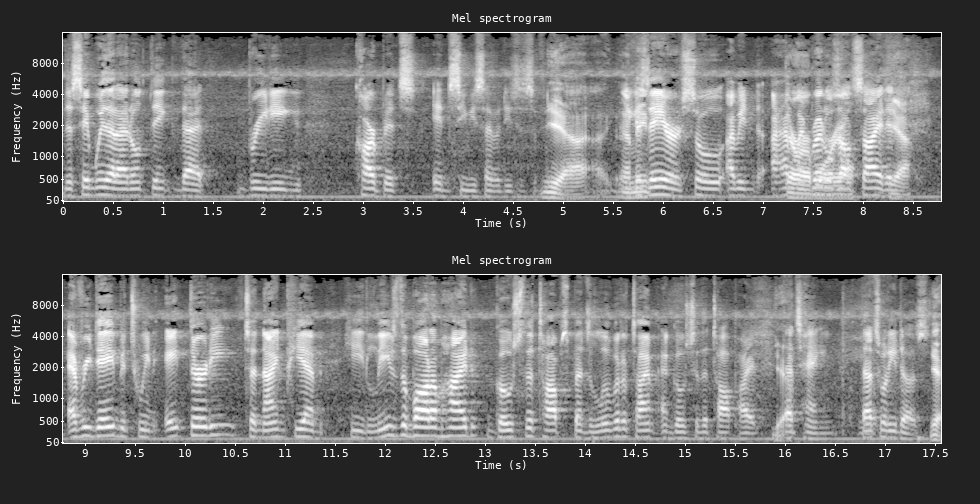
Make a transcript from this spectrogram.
The same way that I don't think that breeding carpets in CB70s is sufficient. Yeah, I, I because mean, they are so. I mean, I have They're my Brettles arboreal. outside, and Yeah. every day between 8:30 to 9 p.m., he leaves the bottom hide, goes to the top, spends a little bit of time, and goes to the top hide. Yeah. That's hanging. That's what he does. yeah,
